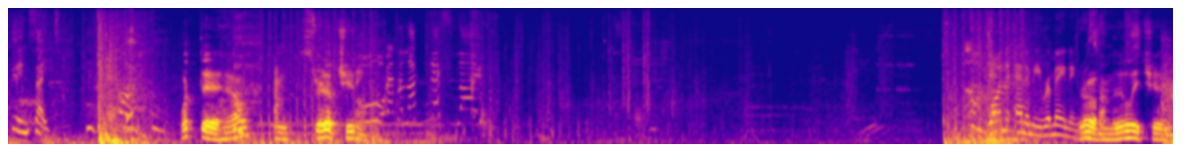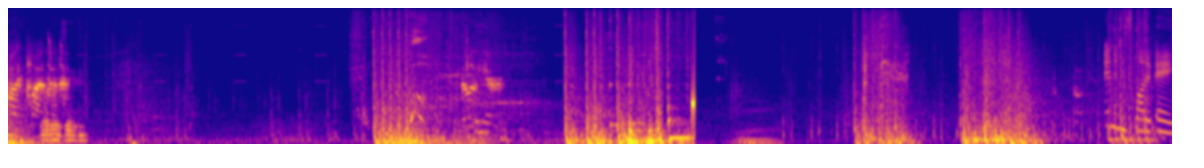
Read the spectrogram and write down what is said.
Still in sight. What the hell? I'm straight up cheating. Better luck next life. One enemy remaining. Bro, I'm literally cheating. What am joking? Spotted A.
